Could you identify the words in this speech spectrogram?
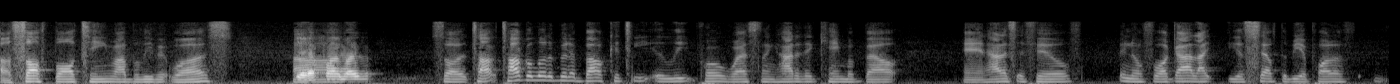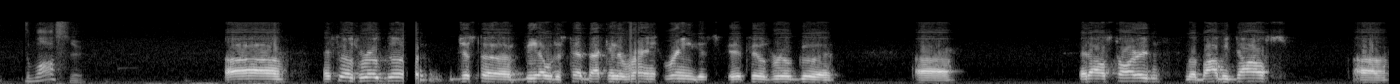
a, a softball team, I believe it was. Yeah, Um, so talk talk a little bit about Kentucky Elite Pro Wrestling. How did it came about, and how does it feel, you know, for a guy like yourself to be a part of the roster? Uh, it feels real good just to be able to step back in the ring. it's, it feels real good. Uh, it all started with Bobby Doss. Uh,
